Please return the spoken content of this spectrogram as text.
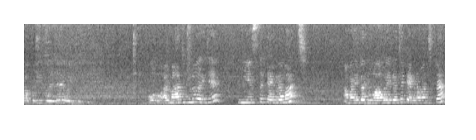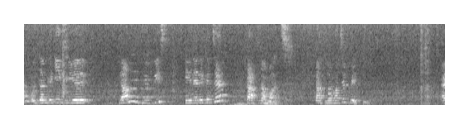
তখনই হয়ে যায় ওইটুকু ও, আর মাছগুলো এই যে নিয়ে এসছে ট্যাংরা মাছ, আমার এটা ধোয়া হয়ে গেছে ট্যাংরা মাছটা, ওইখান দিলাম দুই পিস এনে রেখেছে কাতলা মাছ, কাতলা মাছের পেটি। আর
